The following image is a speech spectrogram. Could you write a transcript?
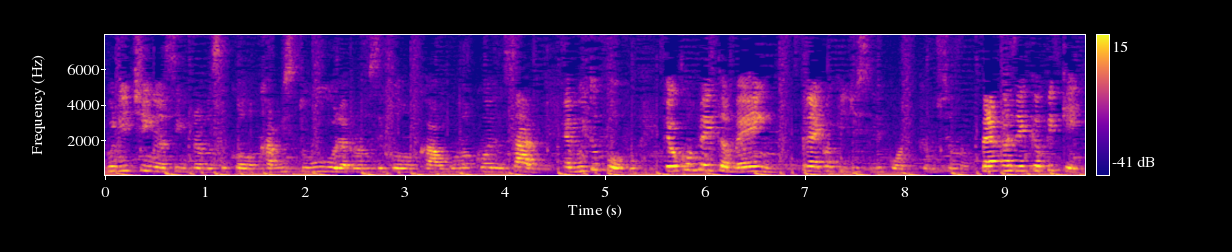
bonitinho, assim, pra você colocar mistura, pra você colocar alguma coisa, sabe? É muito fofo. Eu comprei também treco aqui de silicone, que eu não sei o nome, pra fazer cupcake.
